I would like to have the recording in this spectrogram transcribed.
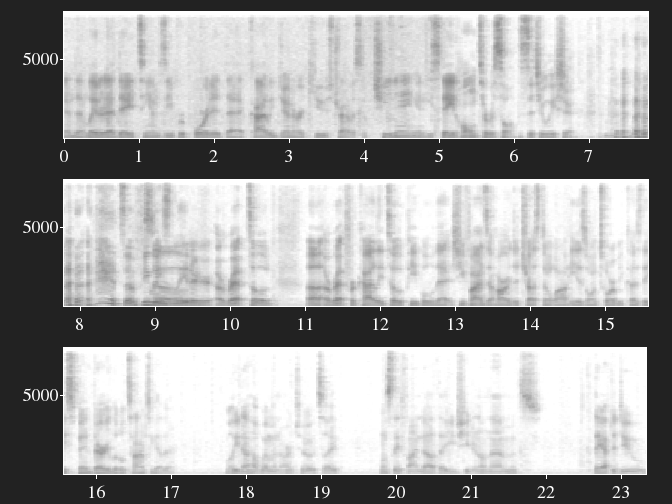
And then later that day, TMZ reported that Kylie Jenner accused Travis of cheating, and he stayed home to resolve the situation. so a few weeks later, a rep told uh, a rep for Kylie told people that she finds it hard to trust him while he is on tour because they spend very little time together. Well, you know how women are too. It's like once they find out that you cheated on them, it's they have to do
